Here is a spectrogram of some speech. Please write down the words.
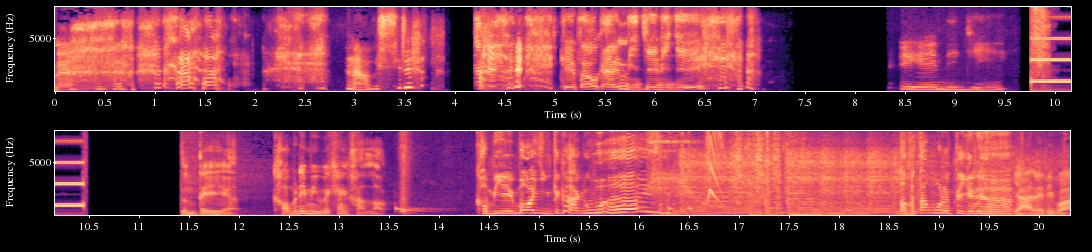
Nah, Kenapa sih? lu? kayak tahu kan DJ-DJ. Iya DJ. ดนตรีอ่ะเขาไม่ได้มีไว้แข่งขันหรอก เขามีไอ้บอยหญิงต่างหากนะเว้ย เรามาตั้งวงดนตรีกันเถอะอย่าเลยดีกว่า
